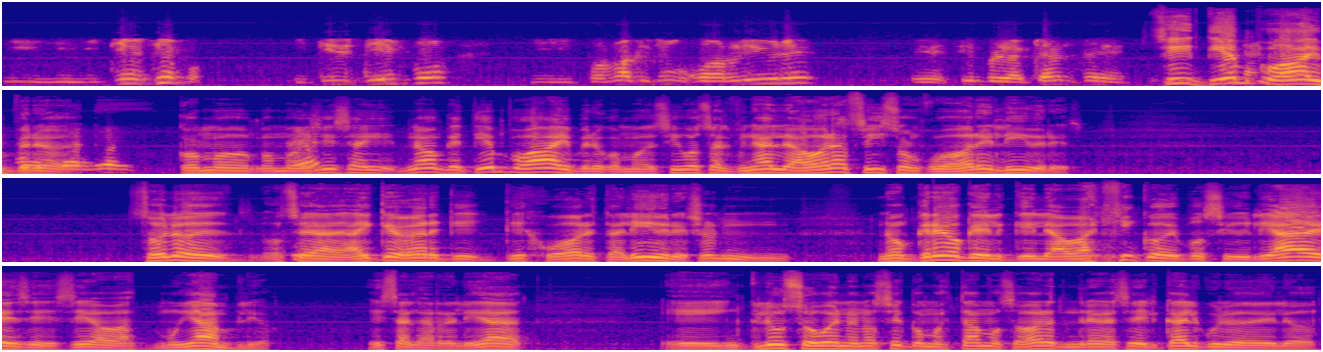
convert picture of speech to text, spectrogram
y, y tiene tiempo, y tiene tiempo, y por más que sea un jugador libre, eh, siempre la chance... Sí, tiempo hay, pero como, como ¿Eh? decís ahí, no, que tiempo hay, pero como decís vos al final, ahora sí son jugadores libres. Solo, o sea, hay que ver qué, qué jugador está libre. Yo no creo que el, que el abanico de posibilidades eh, sea muy amplio. Esa es la realidad. Eh, incluso, bueno, no sé cómo estamos ahora, tendría que hacer el cálculo de los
